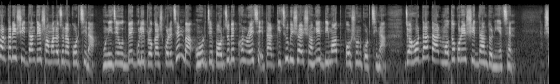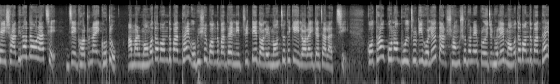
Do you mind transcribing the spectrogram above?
সরকারের সিদ্ধান্তের সমালোচনা করছি না। উনি যে উদ্বেগগুলি প্রকাশ করেছেন বা ওর যে পর্যবেক্ষণ রয়েছে তার কিছু বিষয়ের সঙ্গে দ্বিমত পোষণ করছি না। জহরদা তার মতো করে সিদ্ধান্ত নিয়েছেন। সেই স্বাধীনতা ওর আছে যে ঘটনাই ঘটুক, আমার মমতা বন্দ্যোপাধ্যায়, অভিষেক বন্দ্যোপাধ্যায়ের নেতৃত্বে দলের মঞ্চ থেকে এই লড়াইটা চালাচ্ছি। কোথাও কোনো ভুল ত্রুটি হলেও তার সংশোধনের প্রয়োজন হলে মমতা বন্দ্যোপাধ্যায়,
